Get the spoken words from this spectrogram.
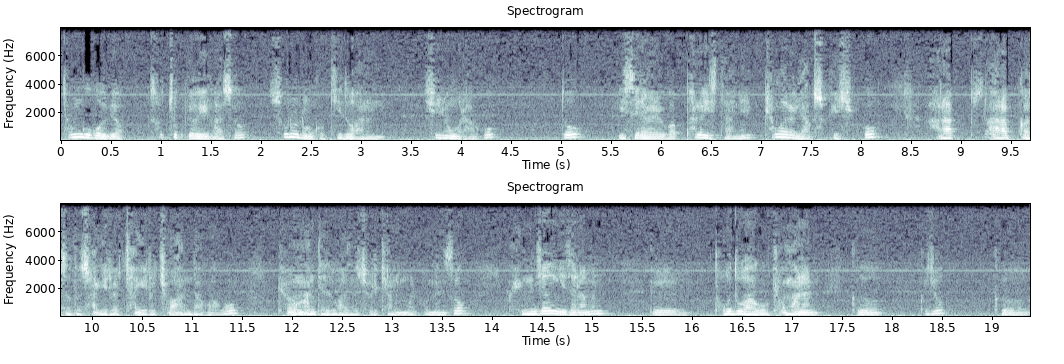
통곡의 벽, 서쪽 벽에 가서 손을 얹고 기도하는 신용을 하고 또 이스라엘과 팔레스타인에 평화를 약속해 주고 아랍 아랍 가서도 자기를 자기를 좋아한다고 하고 교황한 테도 가서 저렇게 하는 걸 보면서 굉장히 이 사람은 그 도도하고 교만한 그 그죠 그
